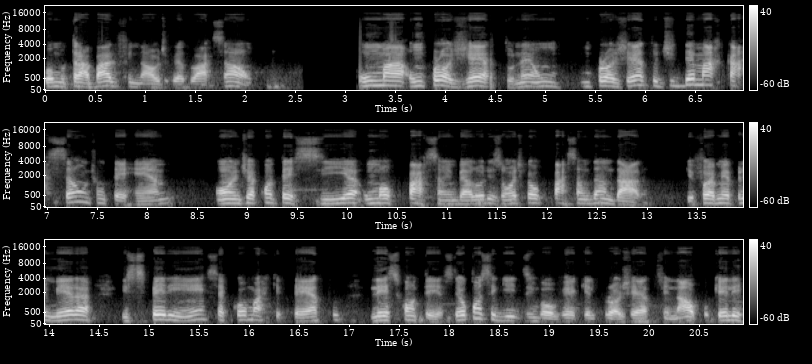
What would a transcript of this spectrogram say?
como trabalho final de graduação, uma, um projeto, né, um, um projeto de demarcação de um terreno onde acontecia uma ocupação em Belo Horizonte, que é a ocupação da Andara que foi a minha primeira experiência como arquiteto nesse contexto. Eu consegui desenvolver aquele projeto final porque ele,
